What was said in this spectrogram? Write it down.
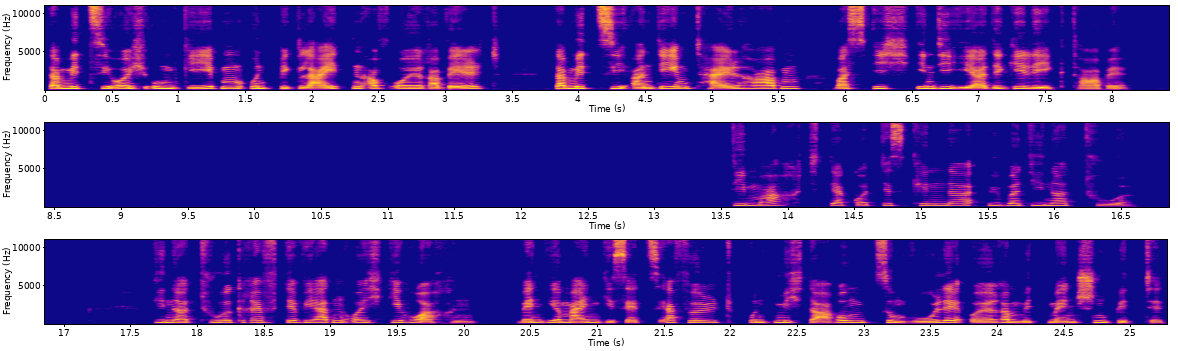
damit sie euch umgeben und begleiten auf eurer Welt, damit sie an dem teilhaben, was ich in die Erde gelegt habe. Die Macht der Gotteskinder über die Natur. Die Naturkräfte werden euch gehorchen, wenn ihr mein Gesetz erfüllt und mich darum zum Wohle eurer Mitmenschen bittet.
